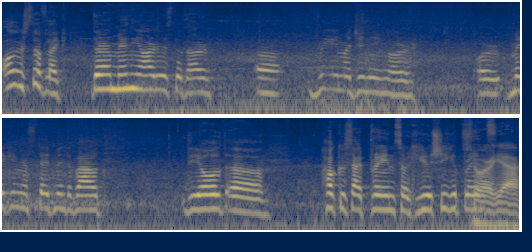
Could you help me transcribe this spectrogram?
other stuff like there are many artists that are uh, reimagining or or making a statement about the old uh, Hokusai prints or Hiroshige prints. sure, yeah.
